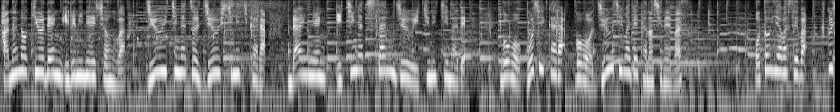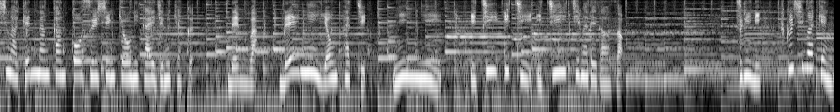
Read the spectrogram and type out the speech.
花の宮殿イルミネーションは11月17日から来年1月31日まで午後5時から午後10時まで楽しめます。お問い合わせは福島県南観光推進協議会事務局。電話0248-22-1111までどうぞ。次に福島県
